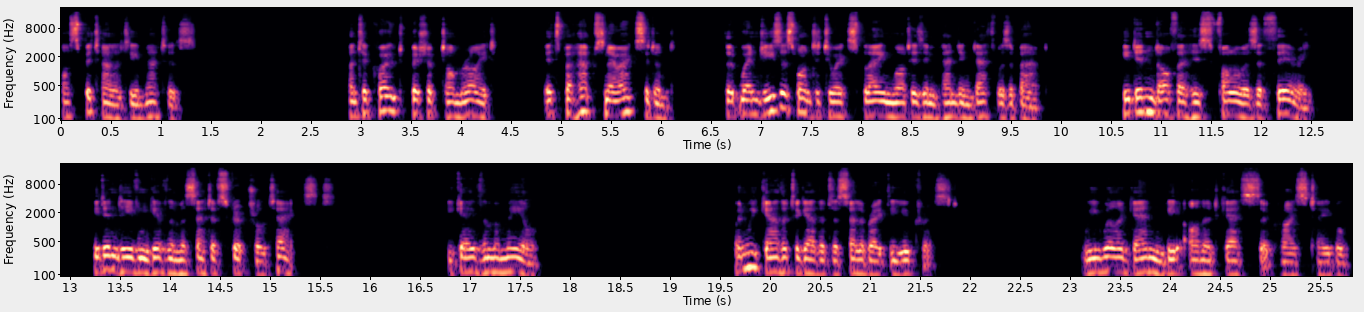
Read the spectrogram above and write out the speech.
Hospitality matters. And to quote Bishop Tom Wright, it's perhaps no accident that when Jesus wanted to explain what his impending death was about, he didn't offer his followers a theory. He didn't even give them a set of scriptural texts. He gave them a meal. When we gather together to celebrate the Eucharist, we will again be honoured guests at Christ's table.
